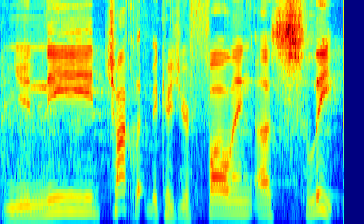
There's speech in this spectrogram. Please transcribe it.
And you need chocolate because you're falling asleep.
